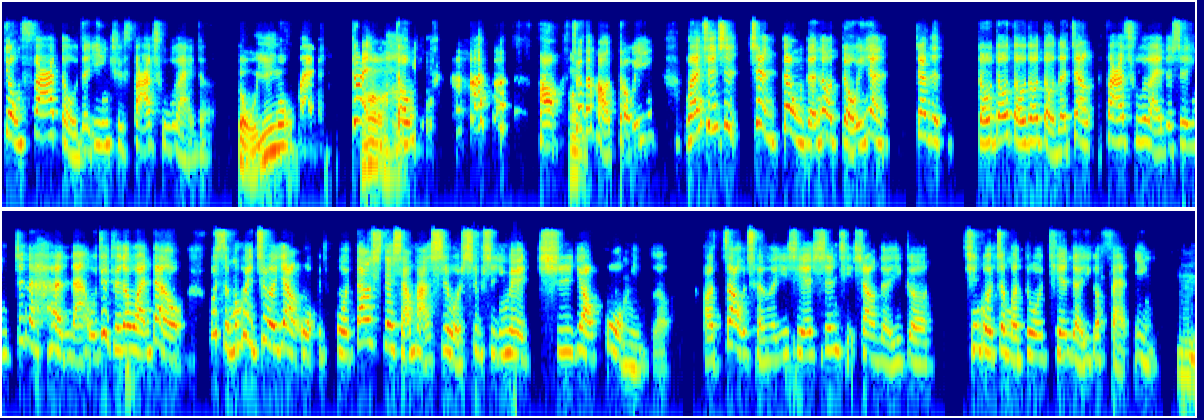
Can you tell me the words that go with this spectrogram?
用发抖的音去发出来的抖音，完对、哦、抖音，好说得好，抖音完全是震动的那种抖音，这样子抖抖抖抖抖的这样发出来的声音真的很难，我就觉得完蛋了，我怎么会这样？我我当时的想法是我是不是因为吃药过敏了而造成了一些身体上的一个经过这么多天的一个反应？嗯，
